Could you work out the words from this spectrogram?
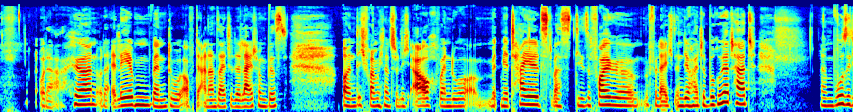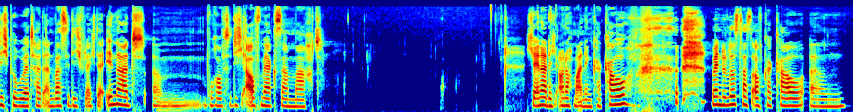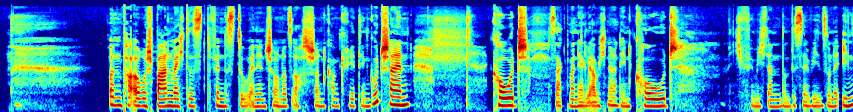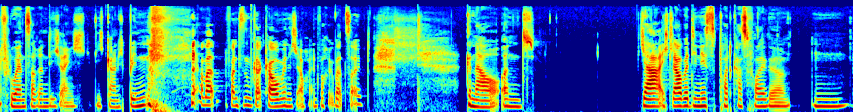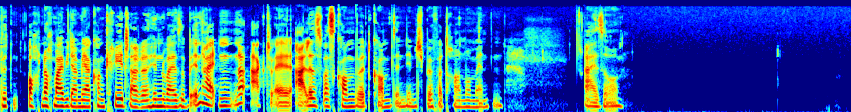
oder hören oder erleben, wenn du auf der anderen Seite der Leitung bist. Und ich freue mich natürlich auch, wenn du mit mir teilst, was diese Folge vielleicht in dir heute berührt hat, ähm, wo sie dich berührt hat, an was sie dich vielleicht erinnert, ähm, worauf sie dich aufmerksam macht. Ich erinnere dich auch noch mal an den Kakao. wenn du Lust hast auf Kakao ähm, und ein paar Euro sparen möchtest, findest du in den Shownotes auch schon konkret den Gutschein. Code sagt man ja, glaube ich, ne, den Code. Ich fühle mich dann so ein bisschen wie so eine Influencerin, die ich eigentlich, die ich gar nicht bin. Aber von diesem Kakao bin ich auch einfach überzeugt. Genau, und ja, ich glaube, die nächste Podcast-Folge wird auch nochmal wieder mehr konkretere Hinweise beinhalten. Ne? Aktuell alles, was kommen wird, kommt in den Spürvertrauen-Momenten. Also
